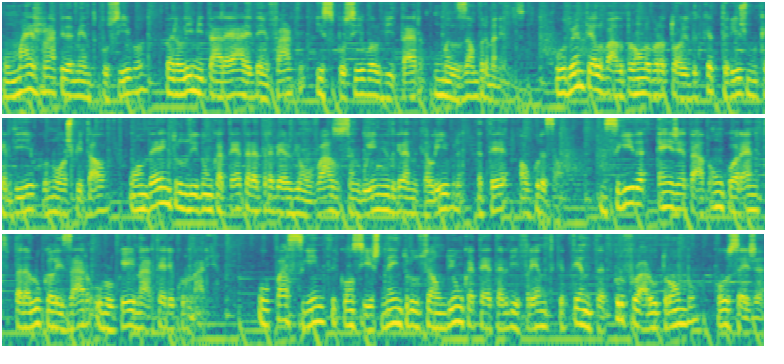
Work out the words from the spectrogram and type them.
o mais rapidamente possível para limitar a área de infarto e, se possível, evitar uma lesão permanente. O doente é levado para um laboratório de cateterismo cardíaco no hospital, onde é introduzido um catéter através de um vaso sanguíneo de grande calibre até ao coração. De seguida, é injetado um corante para localizar o bloqueio na artéria coronária. O passo seguinte consiste na introdução de um catéter diferente que tenta perfurar o trombo, ou seja,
